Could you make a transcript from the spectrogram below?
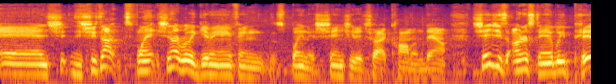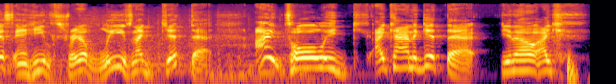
and she, she's not explain. She's not really giving anything to explain to Shinji to try to calm him down. Shinji's understandably pissed, and he straight up leaves, and I get that. I totally, I kind of get that you know, I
